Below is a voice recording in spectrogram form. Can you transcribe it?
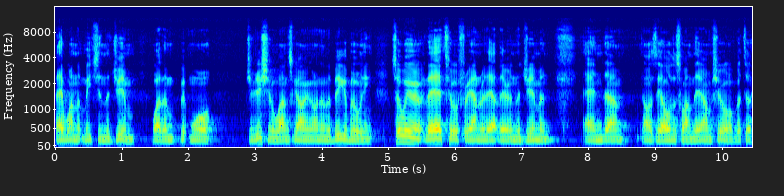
they have one that meets in the gym, while the bit more traditional ones going on in the bigger building. So we were there, two or three hundred out there in the gym, and, and um, I was the oldest one there, I'm sure. But uh,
